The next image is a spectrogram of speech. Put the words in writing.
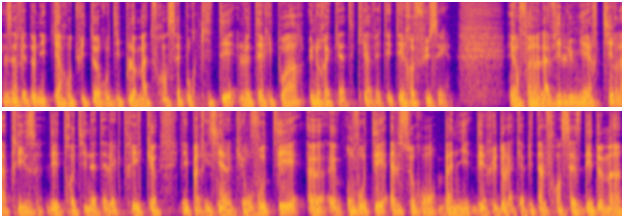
Ils avaient donné 48 heures aux diplomates français pour quitter le territoire, une requête qui avait été refusée. Et enfin, la ville lumière tire la prise des trottinettes électriques. Les Parisiens qui ont voté, euh, ont voté, elles seront bannies des rues de la capitale française dès demain.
